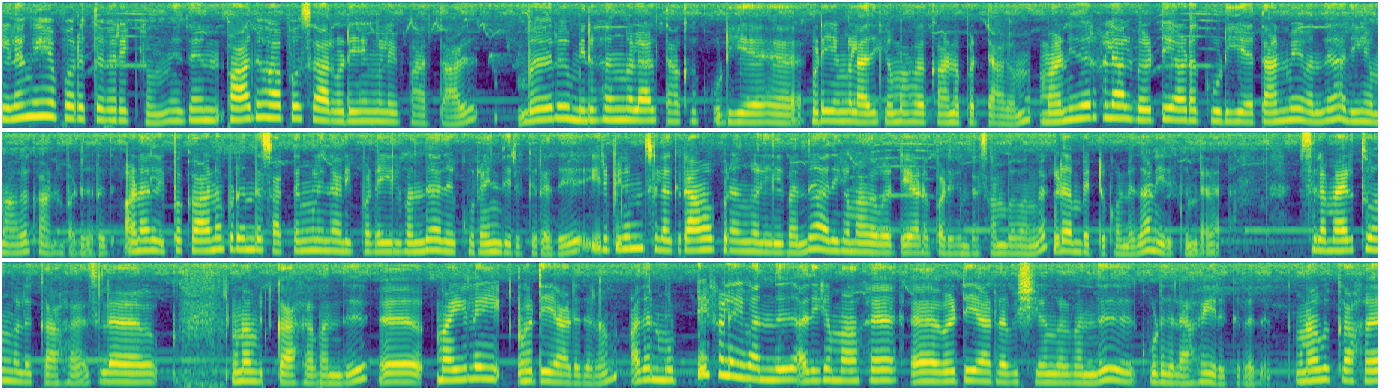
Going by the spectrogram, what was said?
இலங்கையை பொறுத்த வரைக்கும் இதன் பாதுகாப்பு சார் விடயங்களை பார்த்தால் வேறு மிருகங்களால் தாக்கக்கூடிய விடயங்கள் அதிகமாக காணப்பட்டாலும் மனிதர்களால் வேட்டையாடக்கூடிய தன்மை வந்து அதிகமாக காணப்படுகிறது. ஆனால் இப்போ காணப்படுகின்ற சட்டங்களின் அடிப்படையில் வந்து அது குறைந்திருக்கிறது. இருப்பினும் சில கிராமப்புறங்களில் வந்து அதிகமாக வேட்டையாடப்படுகின்ற சம்பவங்கள் இடம்பெற்று கொண்டுதான் இருக்கின்றன. சில மருத்துவங்களுக்காக சில உணவிற்காக வந்து மயிலை வேட்டையாடுதலும் அதன் முட்டைகளை வந்து அதிகமாக வேட்டையாடுற விஷயங்கள் வந்து கூடுதலாக இருக்கிறது. உணவுக்காக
